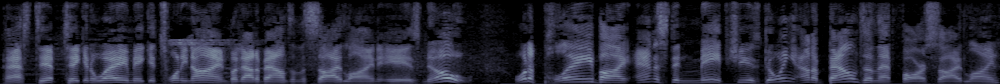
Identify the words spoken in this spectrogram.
Pass tip taken away, make it 29, but out of bounds on the sideline is no. What a play by Aniston Mape. She is going out of bounds on that far sideline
